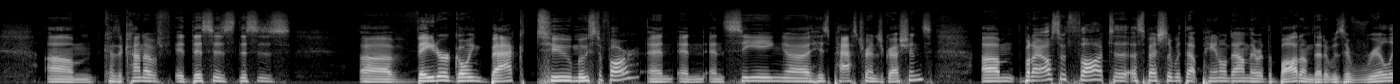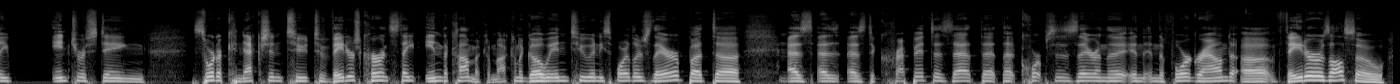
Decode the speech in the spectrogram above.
because it kind of it, this is this is uh, Vader going back to Mustafar and and and seeing uh, his past transgressions. Um, but I also thought, uh, especially with that panel down there at the bottom, that it was a really interesting sort of connection to to Vader's current state in the comic. I'm not going to go into any spoilers there, but uh, as as as decrepit as that that that corpse is there in the in in the foreground, uh, Vader is also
